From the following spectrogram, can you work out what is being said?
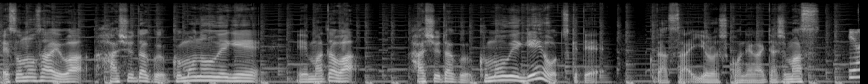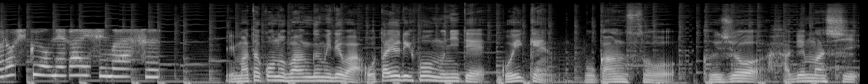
えーその際は「ハッシュタグ雲の上ゲー」えーまたは「ハッシュタグ雲上ゲー」をつけてください。よろしくお願いいたします。よろしくお願いします。えまたこの番組ではお便りフォームにてご意見ご感想苦情励まし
